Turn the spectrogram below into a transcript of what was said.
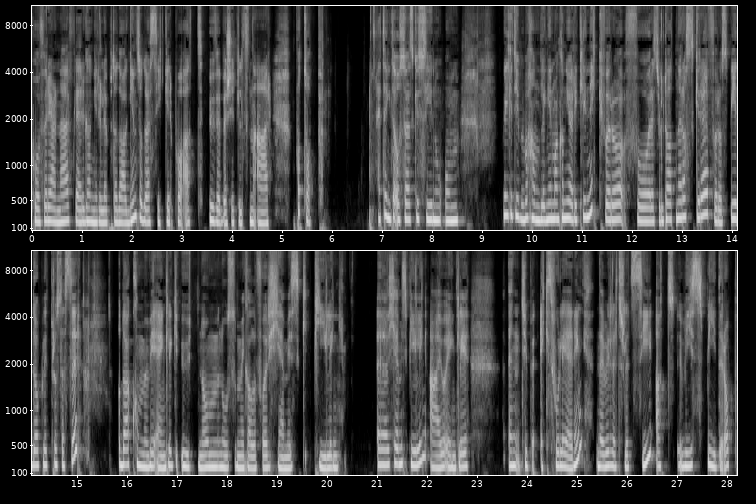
Påfør gjerne flere ganger i løpet av dagen, så du er sikker på at UV-beskyttelsen er på topp. Jeg tenkte også jeg skulle si noe om hvilke typer behandlinger man kan gjøre i klinikk for å få resultatene raskere, for å speede opp litt prosesser. Og da kommer vi egentlig ikke utenom noe som vi kaller for kjemisk peeling. Eh, kjemisk peeling er jo egentlig en type eksfoliering. Det vil rett og slett si at vi speeder opp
